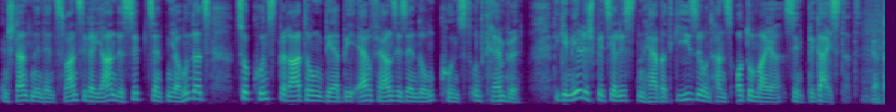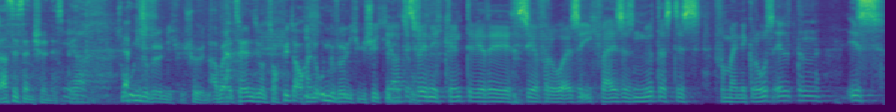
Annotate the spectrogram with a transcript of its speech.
entstanden in den 20er Jahren des 17. Jahrhunderts, zur Kunstberatung der BR-Fernsehsendung Kunst und Krempel. Die Gemäldespezialisten Herbert Giese und Hans Ottomeier sind begeistert. Ja, das ist ein schönes Bild. Ja. So ungewöhnlich wie schön. Aber erzählen Sie uns doch bitte auch eine ungewöhnliche Geschichte ja, dazu. Ja, das, wenn ich könnte, wäre ich sehr froh. Also ich weiß es nur, dass das von meinen Großeltern ist,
